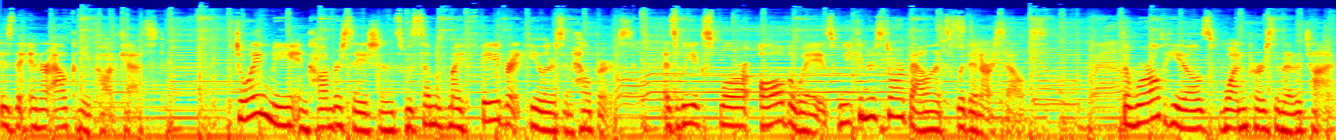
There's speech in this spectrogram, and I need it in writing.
is the Inner Alchemy Podcast. Join me in conversations with some of my favorite healers and helpers as we explore all the ways we can restore balance within ourselves. The world heals one person at a time,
